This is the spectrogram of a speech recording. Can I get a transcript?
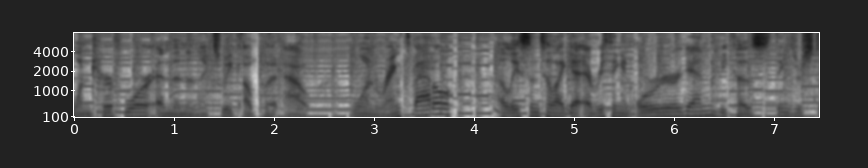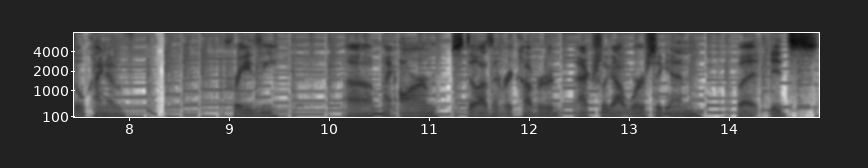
one turf war, and then the next week I'll put out one ranked battle. At least until I get everything in order again, because things are still kind of crazy. Uh, my arm still hasn't recovered. Actually got worse again, but it's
